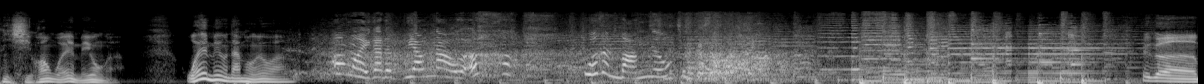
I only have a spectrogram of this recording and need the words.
你喜欢我也没用啊，我也没有男朋友啊。Oh my god！不要闹了，我很忙的。这个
